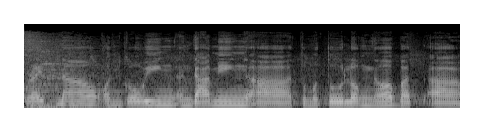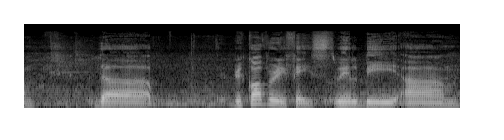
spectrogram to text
Right now, ongoing, ang daming ah, tumutulong, no? But um, the recovery phase will be um,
